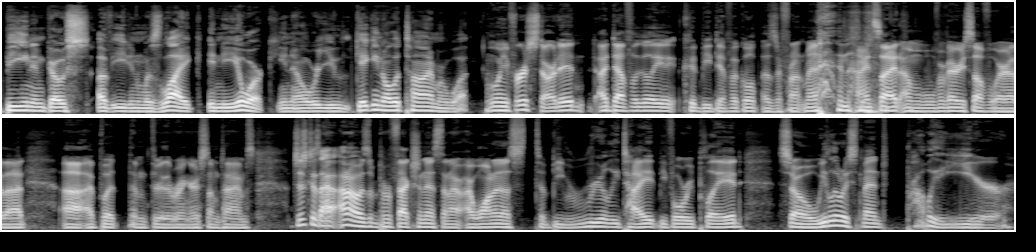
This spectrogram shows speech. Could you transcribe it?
being in Ghosts of Eden was like in New York. You know, were you gigging all the time or what? When we first started, I definitely could be difficult as a frontman. In hindsight, I'm very self aware of that. Uh, I put them through the ringer sometimes, just because I, I I was a perfectionist and I, I wanted us to be really tight before we played. So we literally spent probably a year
